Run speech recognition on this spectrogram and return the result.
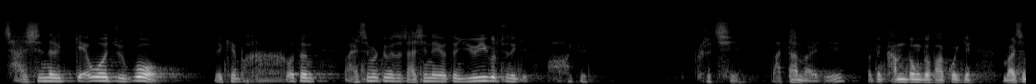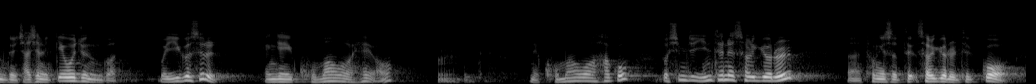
자신을 깨워주고 이렇게 막 어떤 말씀을 통해서 자신의 어떤 유익을 주는 게 아, 이게 그렇지 맞단 말이지 어떤 감동도 받고 이렇게 말씀을 통해 자신을 깨워주는 것 뭐 이것을 굉장히 고마워해요. 음. 네, 고마워하고 또 심지어 인터넷 설교를 어, 통해서 드, 설교를 듣고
